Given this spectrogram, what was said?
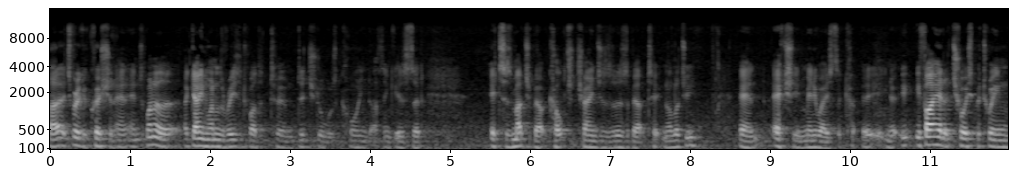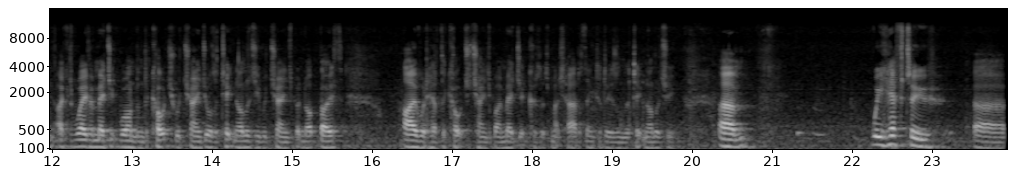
Uh, it's a very good question, and, and, it's one of the, again one of the reasons why the term digital was coined. I think is that it's as much about culture change as it is about technology. And actually, in many ways, the, uh, you know, if I had a choice between I could wave a magic wand and the culture would change or the technology would change, but not both, I would have the culture change by magic because it's a much harder thing to do than the technology. Um, we have to uh,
